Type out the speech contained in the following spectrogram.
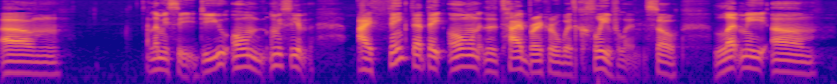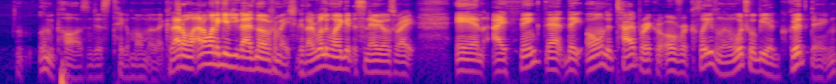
Um, let me see. Do you own? Let me see if I think that they own the tiebreaker with Cleveland. So let me um let me pause and just take a moment of that because I don't I don't want to give you guys no information because I really want to get the scenarios right, and I think that they own the tiebreaker over Cleveland, which will be a good thing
